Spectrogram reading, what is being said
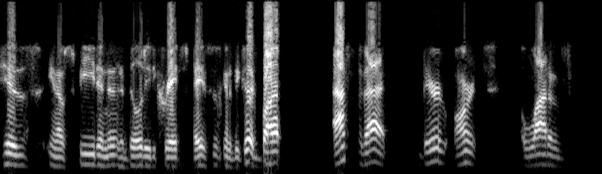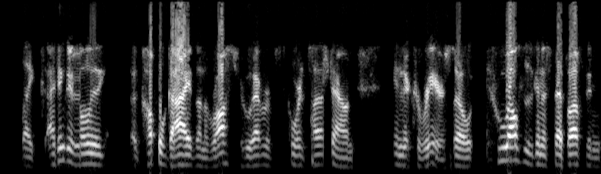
his, you know, speed and ability to create space is going to be good. But after that, there aren't a lot of, like, I think there's only a couple guys on the roster who ever scored a touchdown in their career. So who else is going to step up and,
